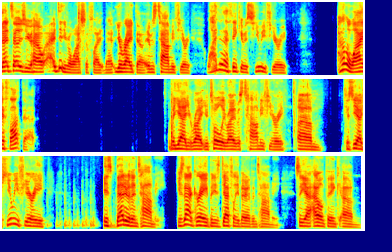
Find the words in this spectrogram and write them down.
that tells you how I didn't even watch the fight, man. You're right though. It was Tommy Fury. Why did I think it was Hughie Fury? I don't know why I thought that. But yeah, you're right. You're totally right. It was Tommy Fury. Um, because yeah, Hughie Fury is better than Tommy he's not great, but he's definitely better than Tommy. So yeah, I don't think um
